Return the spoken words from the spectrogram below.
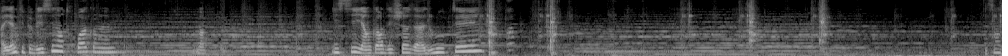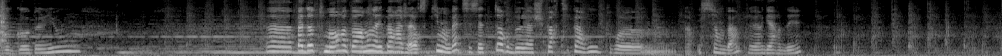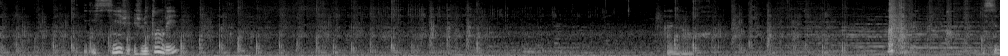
Ah, il est un petit peu blessé notre roi quand même. Ici, il y a encore des choses à looter. Essence de gobelin. Euh, pas d'autres morts apparemment dans les parages. Alors ce qui m'embête c'est cette orbe là. Je suis partie par où pour... euh, Alors ici en bas, j'avais regardé. Ici, je vais tomber.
